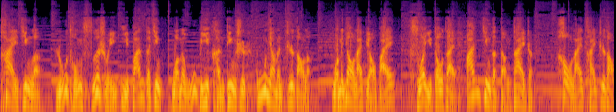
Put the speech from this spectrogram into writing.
太静了，如同死水一般的静。我们无比肯定是姑娘们知道了我们要来表白，所以都在安静的等待着。后来才知道，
